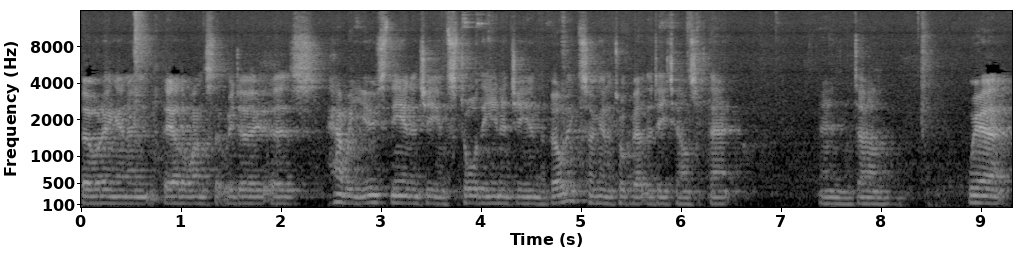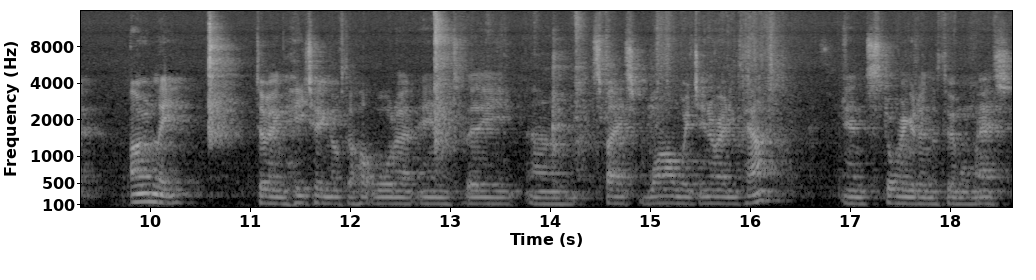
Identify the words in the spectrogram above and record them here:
building and in the other ones that we do is how we use the energy and store the energy in the building. So I'm going to talk about the details of that. And um, we're only doing heating of the hot water and the um, space while we're generating power and storing it in the thermal mass.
